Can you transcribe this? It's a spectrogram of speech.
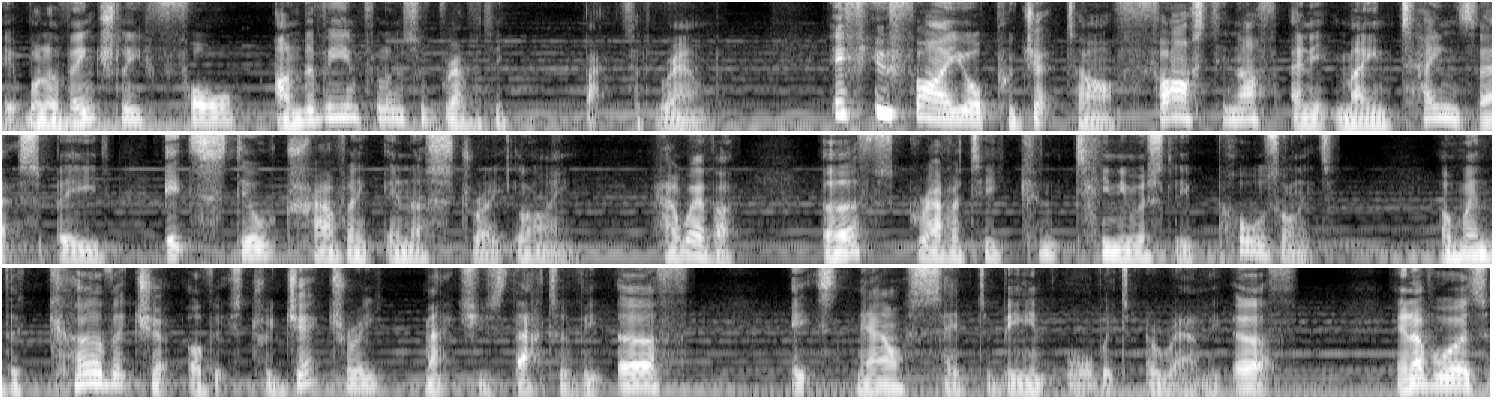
it will eventually fall under the influence of gravity back to the ground. If you fire your projectile fast enough and it maintains that speed, it's still travelling in a straight line. However, Earth's gravity continuously pulls on it, and when the curvature of its trajectory matches that of the Earth, it's now said to be in orbit around the Earth. In other words,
